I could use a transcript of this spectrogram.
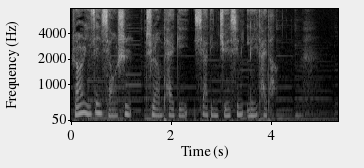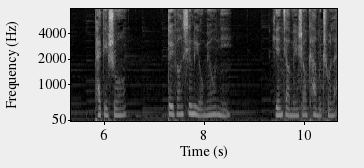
然而一件小事却让 Peggy 下定决心离开他。Peggy 说：“对方心里有没有你，眼角眉梢看不出来，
